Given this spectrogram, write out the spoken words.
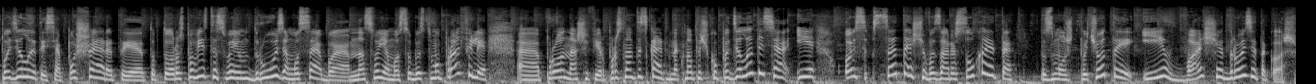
поділитися, пошерити, тобто розповісти своїм друзям у себе на своєму особистому профілі е, про наш ефір. Просто натискайте на кнопочку поділитися, і ось все те, що ви зараз слухаєте, зможуть почути і ваші друзі також.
